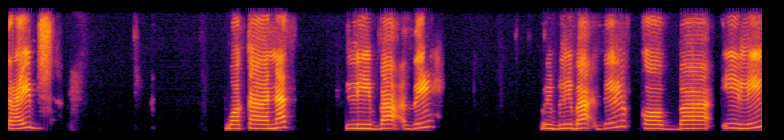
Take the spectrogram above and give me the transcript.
tribes. Wakanat liba'di liba'dil qabaili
